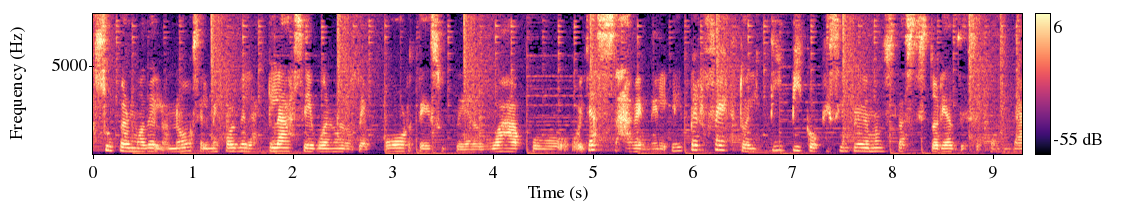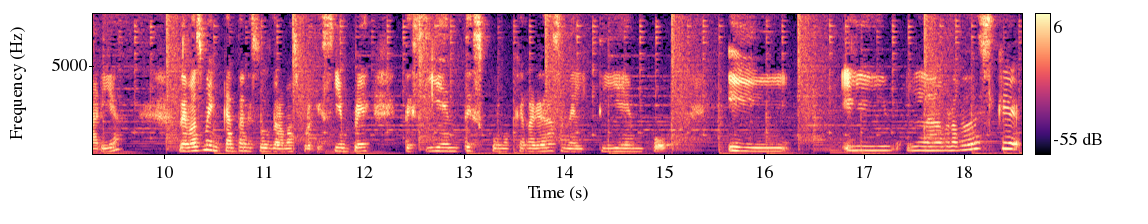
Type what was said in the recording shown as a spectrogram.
súper modelo, ¿no? Es el mejor de la clase, bueno, los deportes, súper guapo, ya saben, el, el perfecto, el típico que siempre vemos estas historias de secundaria. Además me encantan estos dramas porque siempre te sientes como que regresas en el tiempo. Y, y la verdad es que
